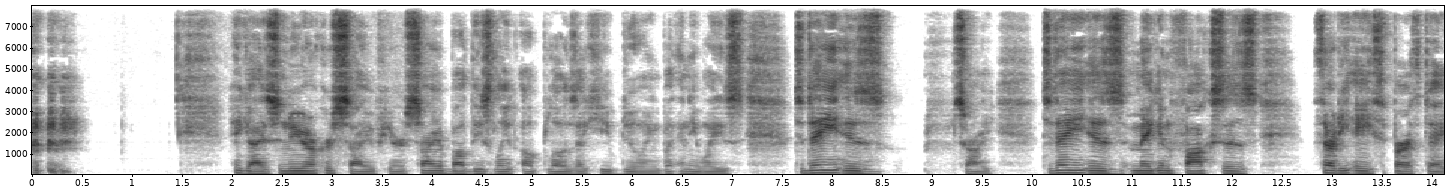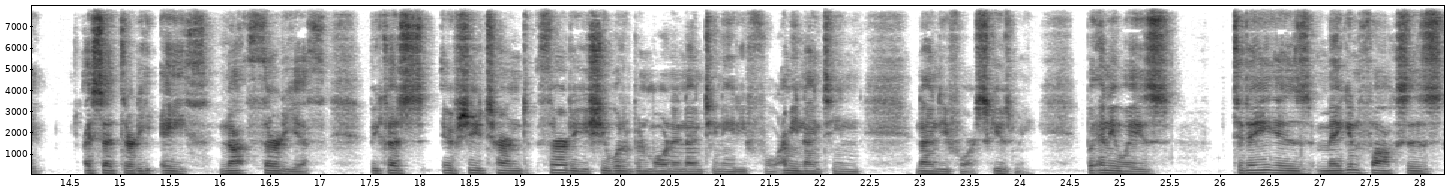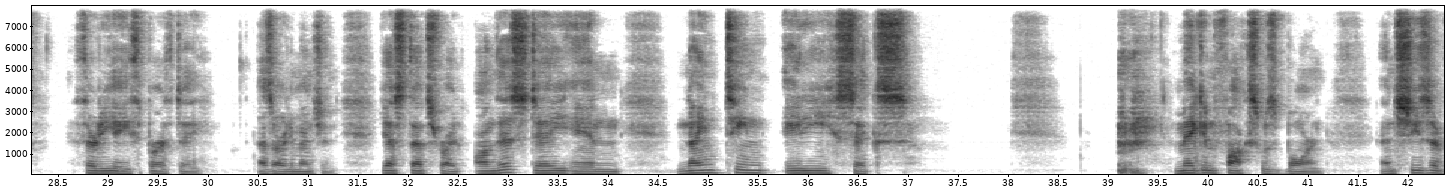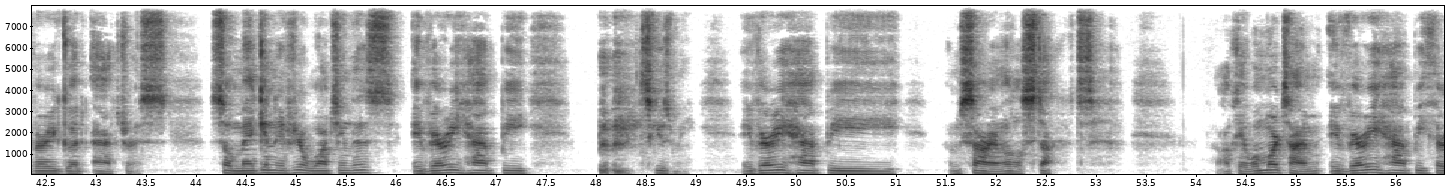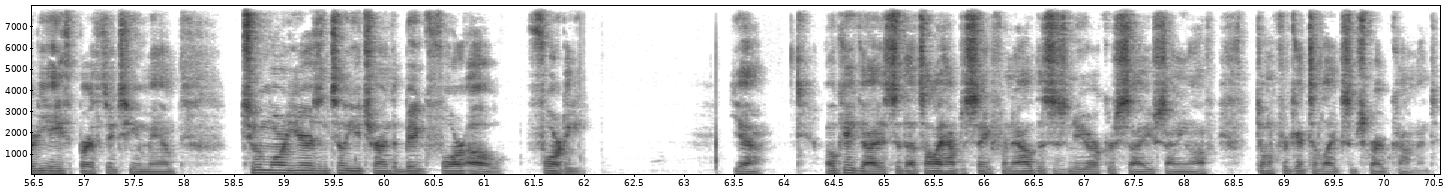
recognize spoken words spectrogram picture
hey guys, New Yorker Saif here. Sorry about these late uploads I keep doing, but anyways, today is, sorry, today is Megan Fox's 38th birthday. I said 38th, not 30th, because if she turned 30, she would have been born in 1984. I mean, 1994, excuse me. But anyways, today is Megan Fox's 38th birthday, as already mentioned. Yes, that's right. On this day in 1986, Megan Fox was born, and she's a very good actress. So, Megan, if you're watching this, a very happy, excuse me, a very happy, I'm sorry, I'm a little stuck. Okay, one more time. A very happy 38th birthday to you, ma'am. Two more years until you turn the big 4-0, 40. Yeah. Okay, guys, so that's all I have to say for now. This is New Yorker Saif signing off. Don't forget to like, subscribe, comment.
